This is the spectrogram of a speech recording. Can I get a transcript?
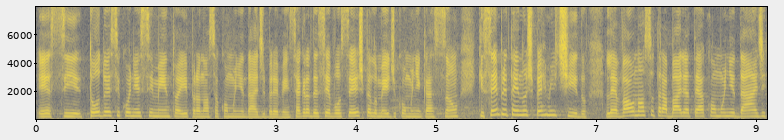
esse, todo esse conhecimento aí para a nossa comunidade brevense. Agradecer vocês pelo meio de comunicação, que sempre tem nos permitido levar o nosso trabalho até a comunidade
